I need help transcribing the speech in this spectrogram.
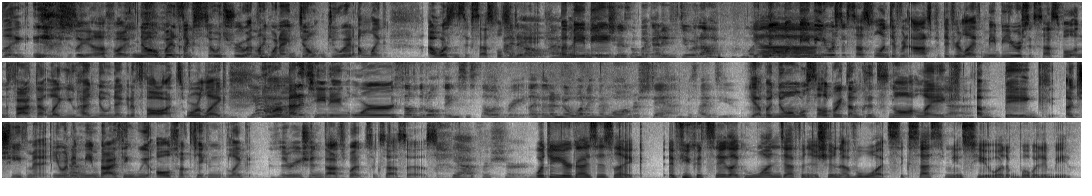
like she's like yeah, fuck. no, but it's like so true. And like when I don't do it, I'm like I wasn't successful I today. know. I'm, But like, maybe anxious. I'm like I didn't do enough. I'm like, Yeah. no, but maybe ah. you were successful in different aspect of your life. Maybe you were successful in the fact that like you had no negative thoughts, or mm, like you were meditating, or It's the little things to celebrate, like that no one even will understand besides you. yeah, but no one will celebrate them because it's not like Yeah. a big achievement. You know what I mean? But I think we also have to take in like consideration that's what success is. Yeah, for sure. what do your guys is like if you could say like one definition of what success means to you what what would it be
